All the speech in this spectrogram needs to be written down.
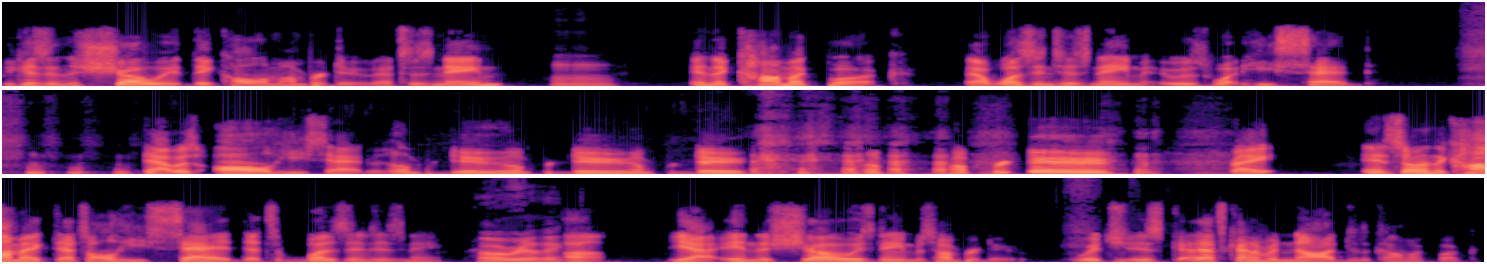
because in the show it, they call him Humperdoo. That's his name. hmm In the comic book, that wasn't his name. It was what he said. that was all he said was Humperdoo, Humperdoo, Humperdoo, Hump, Humperdoo. Right, and so in the comic, that's all he said. That's wasn't his name. Oh, really? Uh, Yeah, in the show, his name is Humperdoo, which is that's kind of a nod to the comic book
